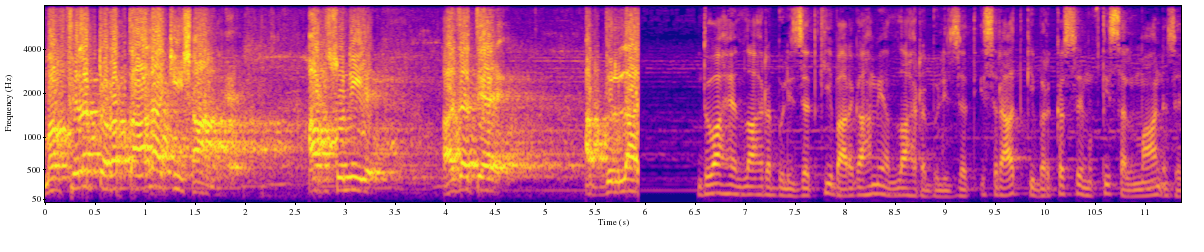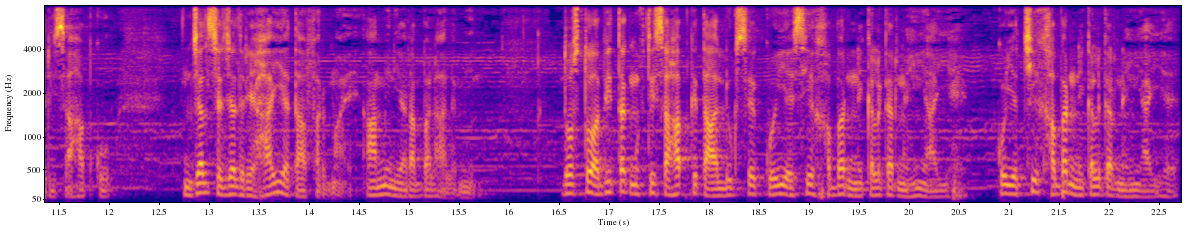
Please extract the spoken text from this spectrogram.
मगफिरत तो रब ताला की शान है। अब सुनिए, हज़रत अब्दुल्ला दुआ है अल्लाह रब्ज़त की। बारगाह में अल्लाह रब्ज़त इस रात की बरकत से मुफ्ती सलमान जरी साहब को जल्द से जल्द रिहाई अता फरमाए। आमीन या रब्बल आलमीन। दोस्तों, अभी तक मुफ्ती साहब के ताल्लुक से कोई ऐसी खबर निकल कर नहीं आई है। कोई अच्छी खबर निकल कर नहीं आई है।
